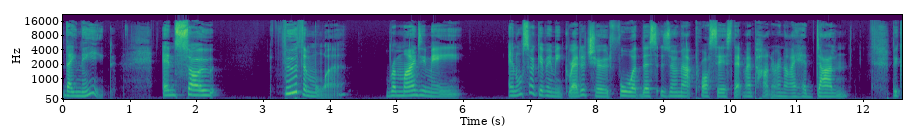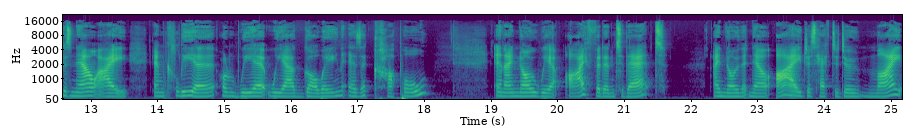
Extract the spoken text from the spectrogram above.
they need. And so, furthermore, reminding me and also giving me gratitude for this Zoom out process that my partner and I had done. Because now I am clear on where we are going as a couple and I know where I fit into that. I know that now I just have to do my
